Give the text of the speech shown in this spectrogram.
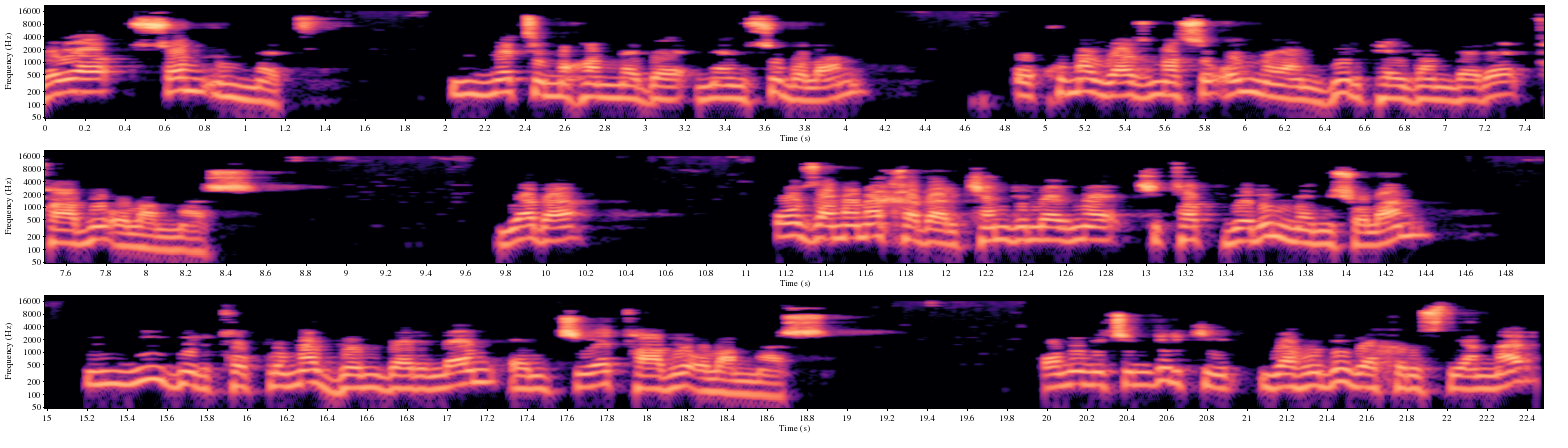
veya son ümmet, ümmeti Muhammed'e mensup olan, okuma yazması olmayan bir peygambere tabi olanlar ya da o zamana kadar kendilerine kitap verilmemiş olan ünlü bir topluma gönderilen elçiye tabi olanlar. Onun içindir ki Yahudi ve Hristiyanlar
